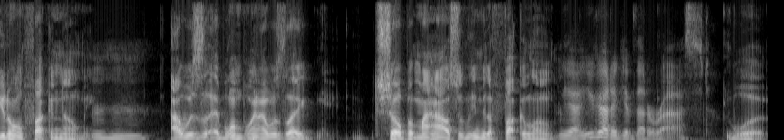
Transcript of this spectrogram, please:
you don't fucking know me." Mm-hmm. I was at one point. I was like, "Show up at my house or leave me the fuck alone." Yeah, you got to give that a rest. What?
